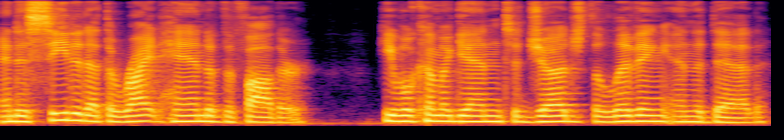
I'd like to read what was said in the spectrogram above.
and is seated at the right hand of the Father. He will come again to judge the living and the dead.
